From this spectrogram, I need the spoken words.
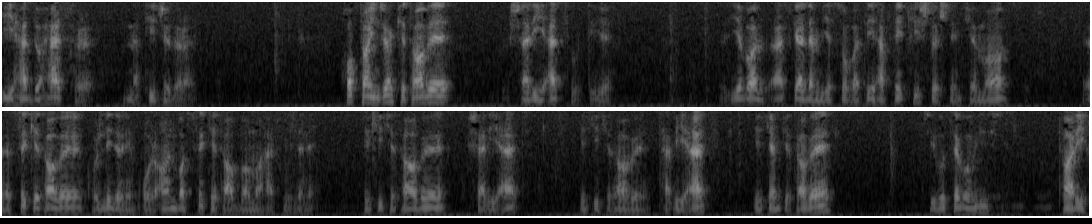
بی حد و حصر نتیجه دارن. خب تا اینجا کتاب شریعت بود دیگه. یه بار ارز کردم یه صحبتی هفته پیش داشتیم که ما سه کتاب کلی داریم. قرآن با سه کتاب با ما حرف می‌زنه. یکی کتاب شریعت یکی کتاب طبیعت یکی هم کتاب چی بود سومیش؟ تاریخ.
